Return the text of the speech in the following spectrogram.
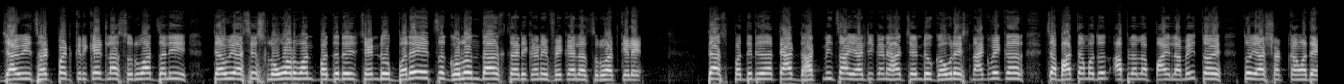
ज्यावेळी झटपट क्रिकेटला सुरुवात झाली त्यावेळी असे स्लोवर वन पद्धतीचे चेंडू बरेच गोलंदाज त्या ठिकाणी फेकायला सुरुवात केले. त्याच पद्धतीचा त्या धाटणीचा या ठिकाणी हा चेंडू गौरेश नागवेकरच्या भात्यामधून आपल्याला पाहायला मिळतोय. तो या षटकामध्ये.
